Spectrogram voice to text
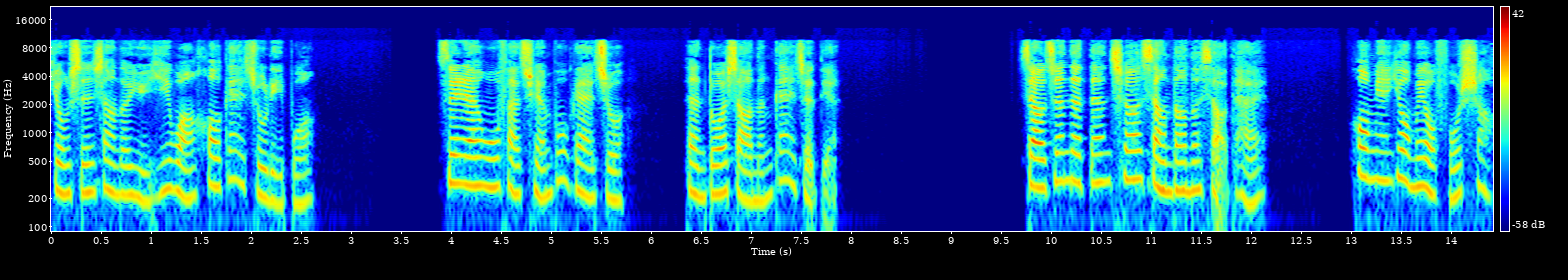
用身上的雨衣往后盖住李博。虽然无法全部盖住，但多少能盖着点。小珍的单车相当的小台，后面又没有扶手，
